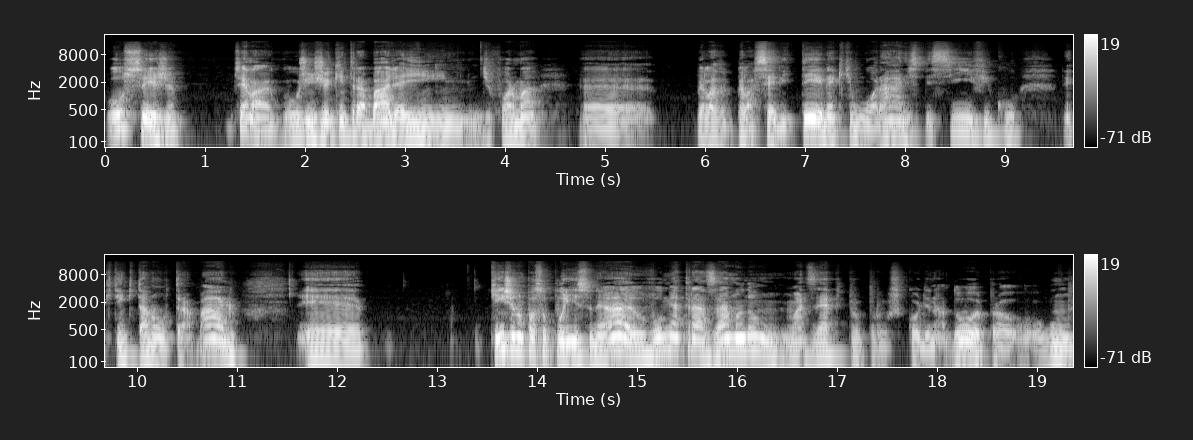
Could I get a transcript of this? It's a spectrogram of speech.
Ou seja, sei lá, hoje em dia quem trabalha aí em, de forma é, pela, pela CLT, né, que tem um horário específico, né, que tem que estar no trabalho, é, quem já não passou por isso, né? Ah, eu vou me atrasar, manda um WhatsApp para o coordenador, para algum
